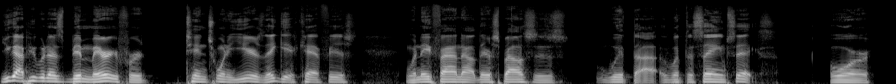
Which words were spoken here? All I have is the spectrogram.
You got people that's been married for 10, 20 years. They get catfished when they find out their spouse is with the with the same sex or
